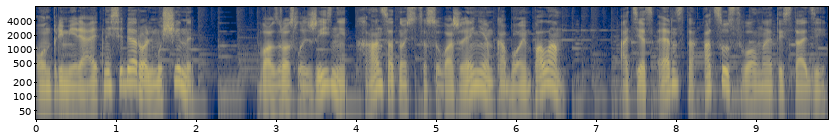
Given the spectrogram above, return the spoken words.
Он примеряет на себя роль мужчины. Во взрослой жизни Ханс относится с уважением к обоим полам. Отец Эрнста отсутствовал на этой стадии,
